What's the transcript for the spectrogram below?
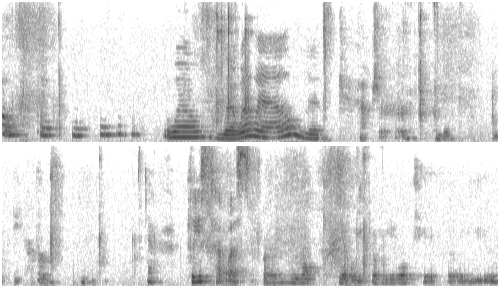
oh, oh, oh, oh, well, well, well. Please tell us or we won't kill you, or we will kill you.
